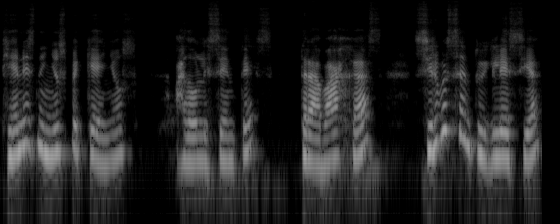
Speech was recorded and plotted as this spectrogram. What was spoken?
¿Tienes niños pequeños? ¿Adolescentes? ¿Trabajas? ¿Sirves en tu iglesia?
